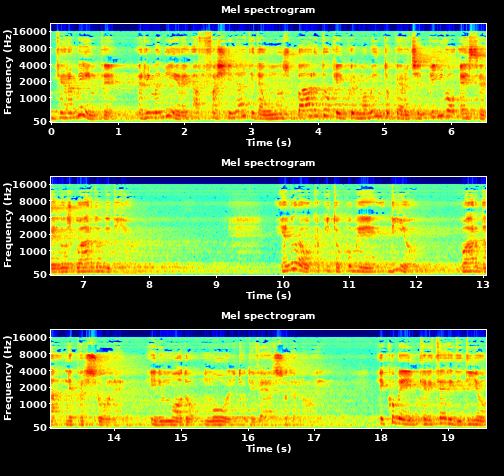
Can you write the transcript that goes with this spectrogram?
veramente rimanere affascinati da uno sguardo che in quel momento percepivo essere lo sguardo di Dio. E allora ho capito come Dio guarda le persone in un modo molto diverso da noi e come i criteri di Dio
